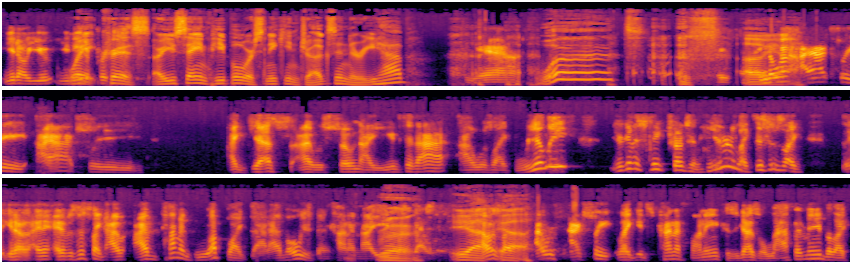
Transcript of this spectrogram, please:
you know, you you need Wait, to protect- Chris, are you saying people were sneaking drugs into rehab? Yeah, What? Oh, you know what? I actually, I actually, I guess I was so naive to that. I was like, really? You're gonna sneak drugs in here? Like this is like, you know, and it was just like I, I kind of grew up like that. I've always been kind of naive Right. like that. Yeah. I was yeah. like, I was actually like, it's kind of funny because you guys will laugh at me, but like,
